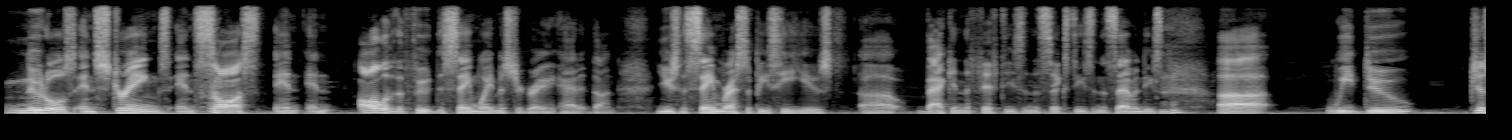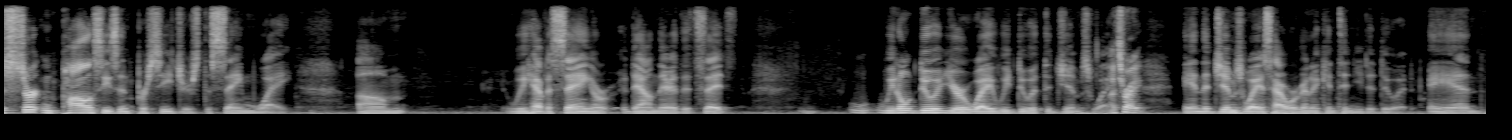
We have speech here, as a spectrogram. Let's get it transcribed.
noodles and strings and sauce and and all of the food the same way Mr. Gray had it done. Use the same recipes he used uh, back in the 50s and the 60s and the 70s. Uh, we do just certain policies and procedures the same way. Um, we have a saying down there that says, "We don't do it your way; we do it the Jim's way." That's right. and the Jim's way is how we're going to continue to do it. And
